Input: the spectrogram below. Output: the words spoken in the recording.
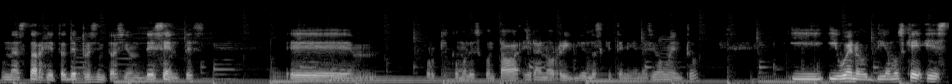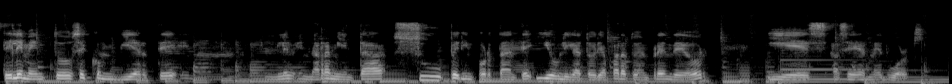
unas tarjetas de presentación decentes, eh, porque como les contaba eran horribles las que tenía en ese momento. Y, bueno, digamos que este elemento se convierte en, una herramienta súper importante y obligatoria para todo emprendedor y es hacer networking.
